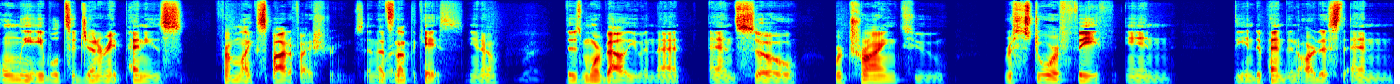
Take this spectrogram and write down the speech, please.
only able to generate pennies from like Spotify streams, and that's right. not the case. You know, right. there's more value in that, and so we're trying to restore faith in the independent artist and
